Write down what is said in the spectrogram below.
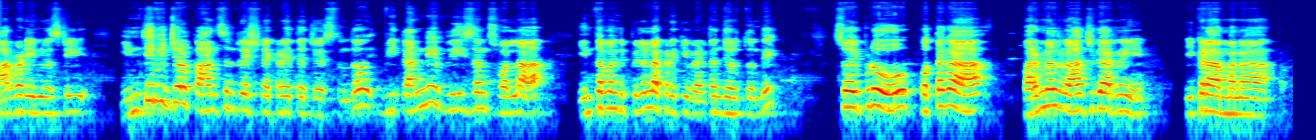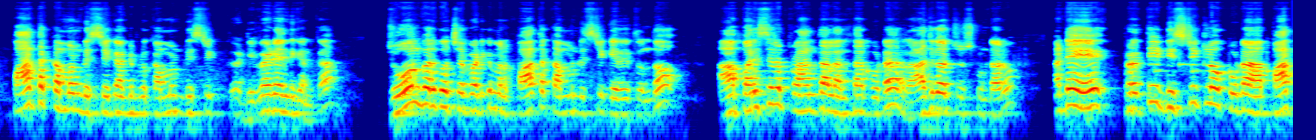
మార్వాడి యూనివర్సిటీ ఇండివిజువల్ కాన్సన్ట్రేషన్ ఎక్కడైతే చేస్తుందో వీటన్ని రీజన్స్ వల్ల ఇంతమంది పిల్లలు అక్కడికి వెళ్ళటం జరుగుతుంది. సో ఇప్పుడు కొత్తగా పరిమల్ రాజు గారిని ఇక్కడ మన పాత ఖమ్మం డిస్ట్రిక్ట్ అంటే ఇప్పుడు ఖమ్మం డిస్ట్రిక్ట్ డివైడ్ అయింది కనుక జోన్ వరకు వచ్చేప్పటికి మన పాత ఖమ్మం డిస్ట్రిక్ట్ ఏదైతే ఉందో ఆ పరిసర ప్రాంతాలంతా కూడా రాజుగారు చూసుకుంటారు. అంటే ప్రతి డిస్టిక్లో కూడా పాత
